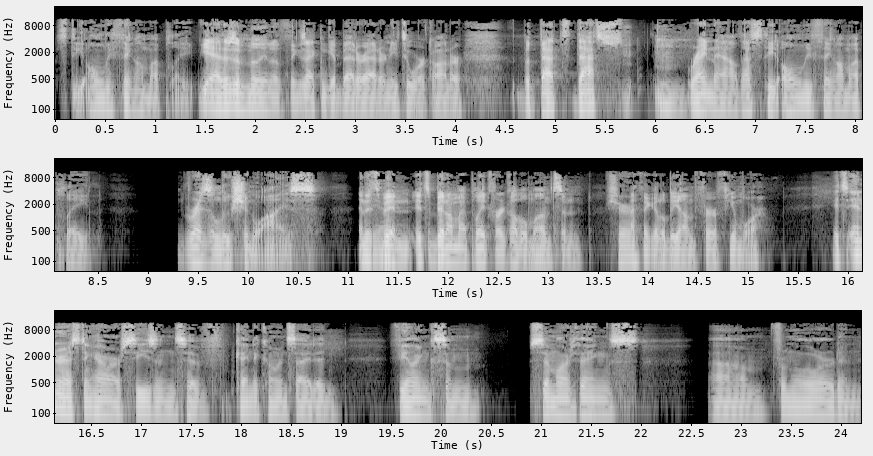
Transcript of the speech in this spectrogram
it's the only thing on my plate. Yeah, there's a million other things I can get better at or need to work on or, but that's, that's right now, that's the only thing on my plate resolution wise. And it's Yeah. been, it's been on my plate for a couple months and Sure. I think it'll be on for a few more. It's interesting how our seasons have kind of coincided, feeling some similar things um, from the Lord, and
